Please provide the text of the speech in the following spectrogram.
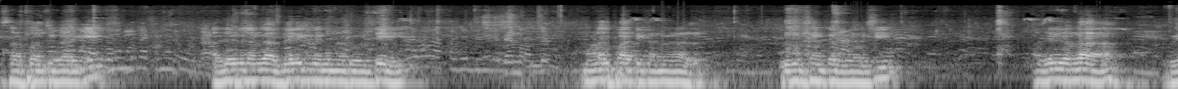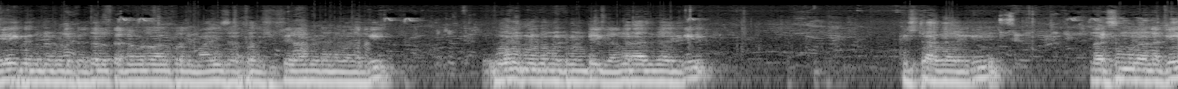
సర్పంచ్ గారికి అదేవిధంగా వేదిక మీద ఉన్నటువంటి మండల పార్టీ కన్వీనర్ శంకర్ గారికి అదేవిధంగా వేదిక మీద ఉన్నటువంటి పెద్దలు పెన్నమడవాలపల్లి మాజీ సర్పంచ్ శ్రీరాముడు అన్న గారికి వేదిక మీద ఉన్నటువంటి గంగరాజు గారికి కృష్ణ గారికి నరసింహులకి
